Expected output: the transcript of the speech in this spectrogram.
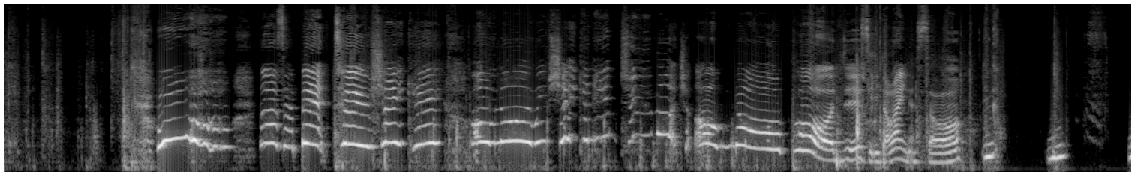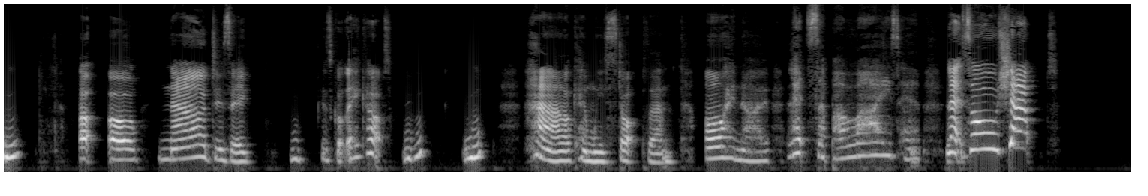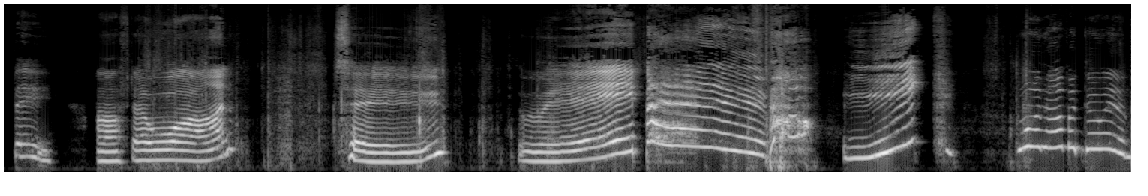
Ooh, that's a bit too shaky. Oh no, we've shaken him too much. Oh no, poor dizzy dinosaur. Uh-oh, now dizzy. He's got the hiccups. How can we stop them? I know. Let's surprise him. Let's all shout. Boo. After one, two, What happened to him?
